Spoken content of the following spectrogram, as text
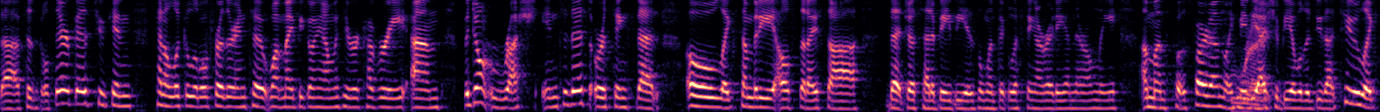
uh, physical therapist who can kind of look a little further into what might be going on with your recovery. Um, but don't rush into this or think that, oh, like somebody else that I saw that just had a baby is Olympic lifting already and they're only a month postpartum. Like maybe I should be able to do that too. Like,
